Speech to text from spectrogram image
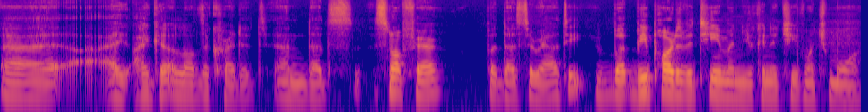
uh, I, I get a lot of the credit, and that's it's not fair, but that's the reality. But be part of a team, and you can achieve much more.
